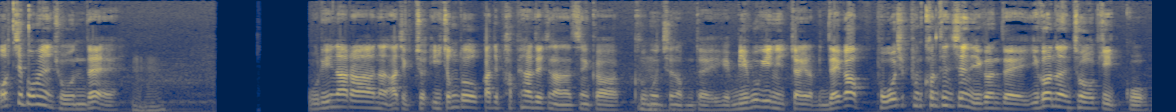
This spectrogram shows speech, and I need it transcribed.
어찌 보면 좋은데 우리나라는 아직 저, 이 정도까지 파편화되진 않았으니까 그 음. 문제는 없는데 이게 미국인 입장이라면 내가 보고 싶은 컨텐츠는 이건데 이거는 저기 있고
